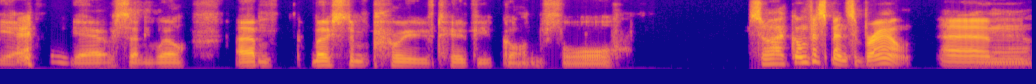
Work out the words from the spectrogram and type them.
yeah, yeah, we certainly will. Um, most improved. Who have you gone for? So I've gone for Spencer Brown. Um, yeah.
